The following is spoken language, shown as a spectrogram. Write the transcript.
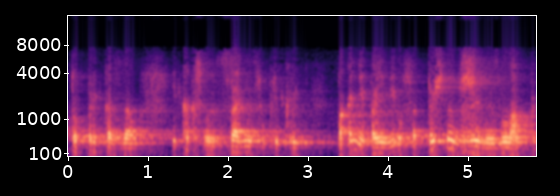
кто приказал и как свою задницу прикрыть, пока не появился точно джин из лампы,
